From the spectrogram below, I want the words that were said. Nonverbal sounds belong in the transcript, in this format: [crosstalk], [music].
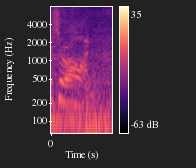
Pressure on!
